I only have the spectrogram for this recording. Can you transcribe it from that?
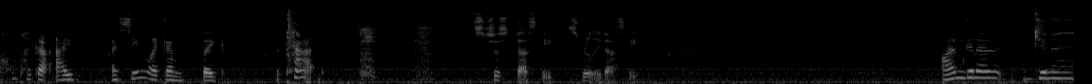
oh my god, I I seem like I'm like a cat. It's just dusty. It's really dusty. I'm gonna gonna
